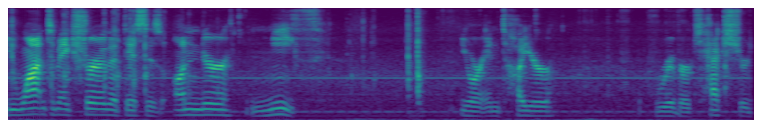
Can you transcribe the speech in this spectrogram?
You want to make sure that this is underneath your entire river texture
